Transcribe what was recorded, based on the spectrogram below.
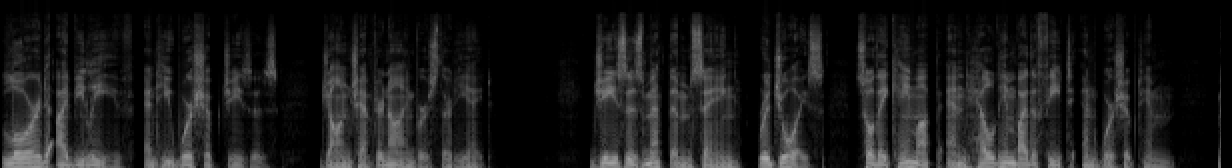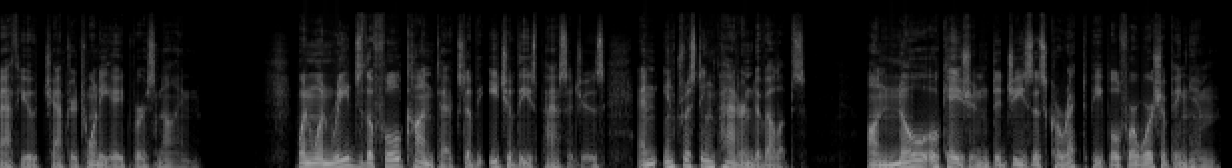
Lord, I believe, and he worshipped Jesus. John chapter 9 verse 38. Jesus met them, saying, Rejoice. So they came up and held him by the feet and worshipped him. Matthew chapter 28 verse 9. When one reads the full context of each of these passages, an interesting pattern develops. On no occasion did Jesus correct people for worshiping him.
